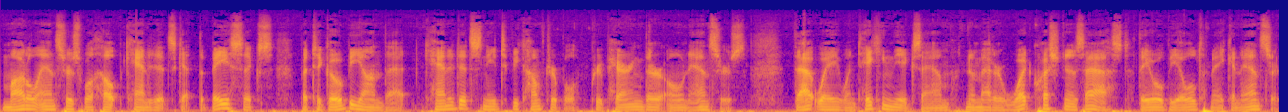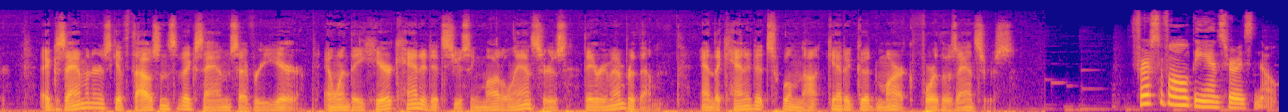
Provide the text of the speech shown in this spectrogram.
Model answers will help candidates get the basics, but to go beyond that, candidates need to be comfortable preparing their own answers. That way, when taking the exam, no matter what question is asked, they will be able to make an answer. Examiners give thousands of exams every year, and when they hear candidates using model answers, they remember them, and the candidates will not get a good mark for those answers. First of all, the answer is no.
